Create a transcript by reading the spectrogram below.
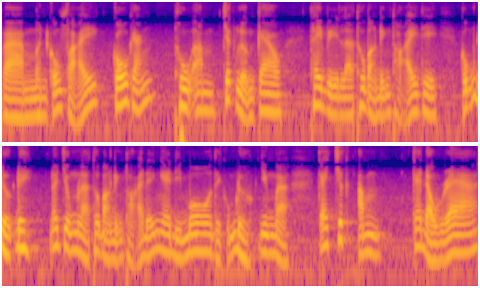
Và mình cũng phải cố gắng thu âm chất lượng cao. Thay vì là thu bằng điện thoại thì cũng được đi. Nói chung là thu bằng điện thoại để nghe demo thì cũng được. Nhưng mà cái chất âm cái đầu ra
